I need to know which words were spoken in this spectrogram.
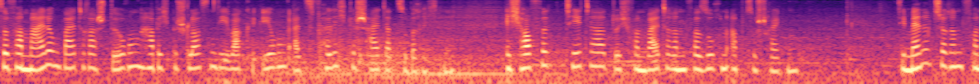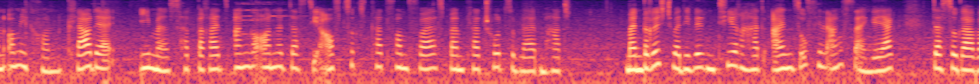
Zur Vermeidung weiterer Störungen habe ich beschlossen, die Evakuierung als völlig gescheitert zu berichten. Ich hoffe, Täter durch von weiteren Versuchen abzuschrecken. Die Managerin von Omikron, Claudia Imes, hat bereits angeordnet, dass die Aufzugsplattform vorerst beim Plateau zu bleiben hat. Mein Bericht über die wilden Tiere hat allen so viel Angst eingejagt, dass sogar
